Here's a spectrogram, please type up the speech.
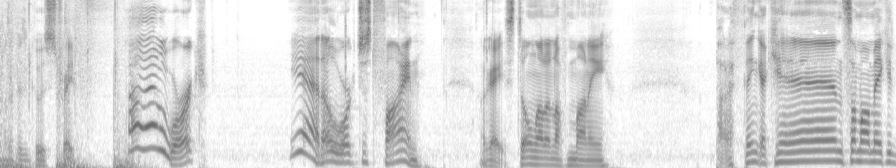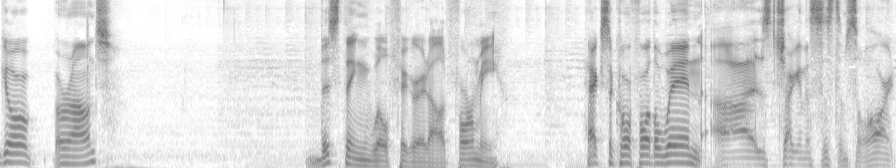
What if it goes straight? Oh, that'll work. Yeah, that'll work just fine. Okay, still not enough money. But I think I can somehow make it go around. This thing will figure it out for me. Hexacore for the win. Ah, uh, it's chugging the system so hard.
